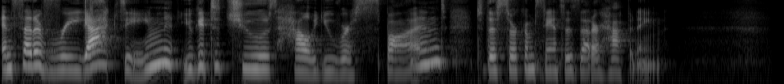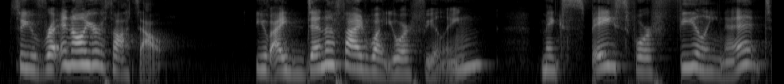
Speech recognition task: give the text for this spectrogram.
Instead of reacting, you get to choose how you respond to the circumstances that are happening. So you've written all your thoughts out, you've identified what you're feeling. Make space for feeling it,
